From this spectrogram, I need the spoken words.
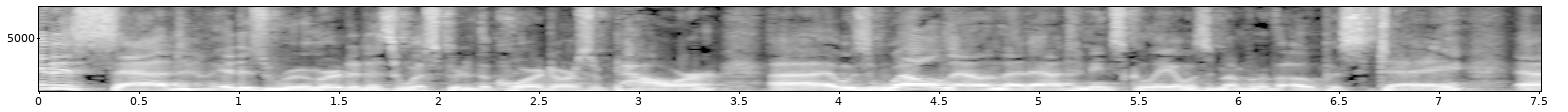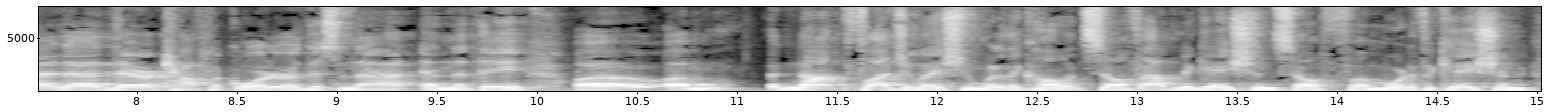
It is said, it is rumored, it is whispered in the corridors of power. Uh, it was well known that Antonin Scalia was a member of Opus Dei, and uh, they're a Catholic order, this and that, and that they, uh, um, not flagellation, what do they call it? Self abnegation, self mortification,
